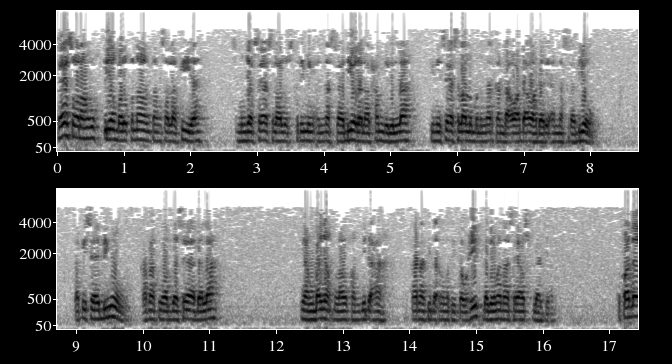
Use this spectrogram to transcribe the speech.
Saya seorang ukti yang baru kenal tentang salafiyah. Semenjak saya selalu streaming Anas Radio dan Alhamdulillah kini saya selalu mendengarkan dakwah-dakwah dari Anas Radio. Tapi saya bingung karena keluarga saya adalah yang banyak melakukan bid'ah karena tidak mengerti tauhid. Bagaimana saya harus belajar? Kepada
